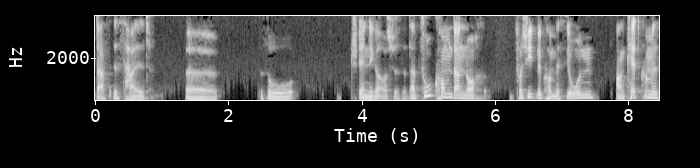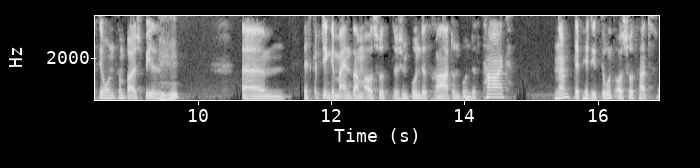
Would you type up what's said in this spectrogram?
das ist halt äh, so ständige Ausschüsse. Dazu kommen dann noch verschiedene Kommissionen, Enquete-Kommissionen zum Beispiel. Mhm. Ähm, es gibt den gemeinsamen Ausschuss zwischen Bundesrat und Bundestag. Ne? Der Petitionsausschuss hat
